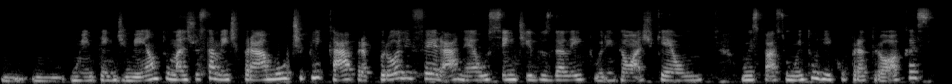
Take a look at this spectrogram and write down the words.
um, um, entendimento, mas justamente para multiplicar, para proliferar né, os sentidos da leitura. Então, acho que é um, um espaço muito rico para trocas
